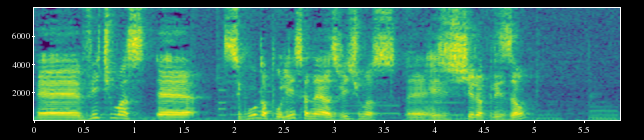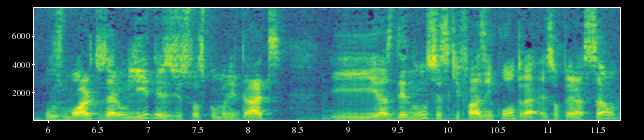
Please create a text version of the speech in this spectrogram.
É, vítimas, é, segundo a polícia, né, as vítimas é, resistiram à prisão, os mortos eram líderes de suas comunidades, e as denúncias que fazem contra essa operação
